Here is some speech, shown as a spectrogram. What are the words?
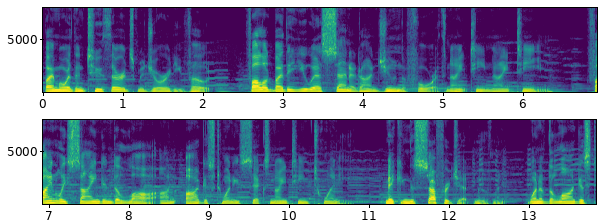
by more than two thirds majority vote, followed by the U.S. Senate on June 4, 1919, finally signed into law on August 26, 1920, making the suffragette movement one of the longest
